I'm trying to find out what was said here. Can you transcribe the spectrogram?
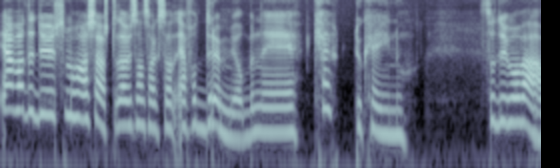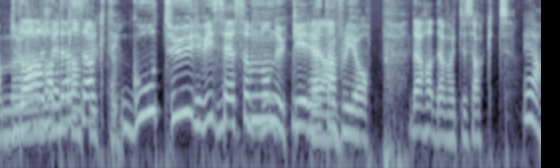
ja, hva hadde du som har kjæreste, da, hvis han sagt sånn Jeg har fått drømmejobben i Kautokeino. Så du må være med. Da hadde jeg sagt 'god tur, vi ses om noen uker', jeg tar flyet opp. Det hadde jeg faktisk sagt. Ja.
